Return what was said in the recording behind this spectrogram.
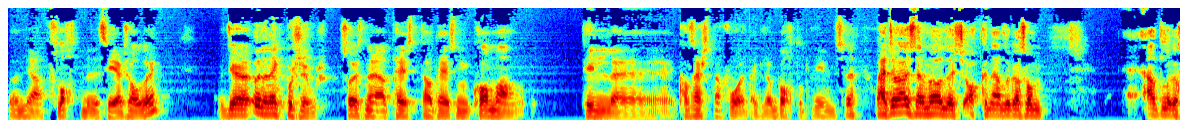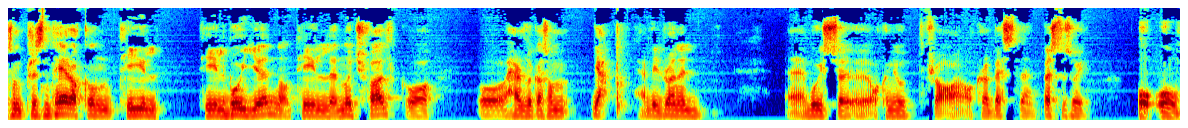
olja flott med det ser själva det är olja näck på sjur så är det att det som kommer till eh, konsertene får ett egentligen gott upplevelse. Och jag tror att det är möjligt att kunna lugga som att dere som presentera kon till till bojen och till nutchfolk och och här dere som ja, her vil rønne eh vise och ut från och våra bästa bästa så och och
